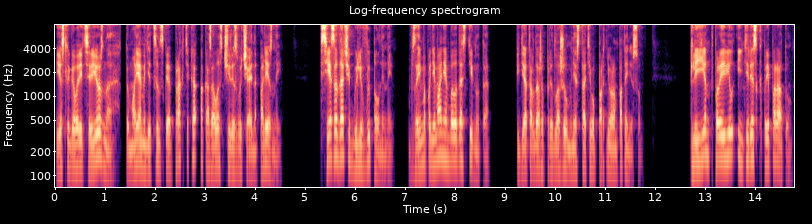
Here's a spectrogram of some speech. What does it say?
Если говорить серьезно, то моя медицинская практика оказалась чрезвычайно полезной. Все задачи были выполнены. Взаимопонимание было достигнуто. Педиатр даже предложил мне стать его партнером по теннису. Клиент проявил интерес к препарату.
